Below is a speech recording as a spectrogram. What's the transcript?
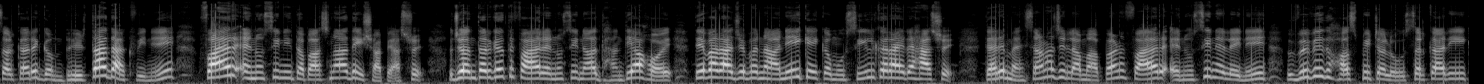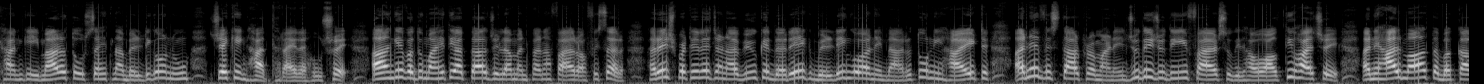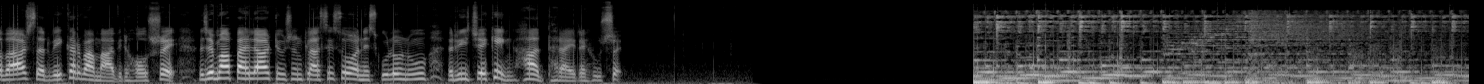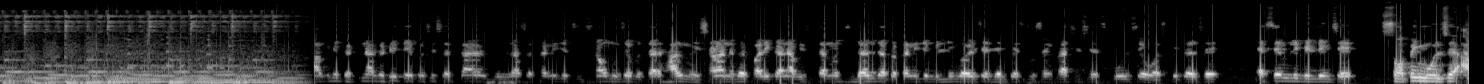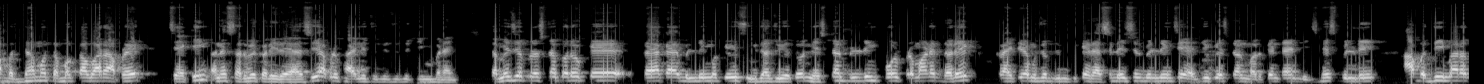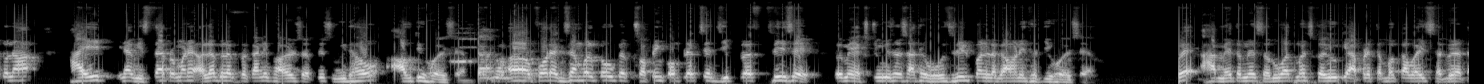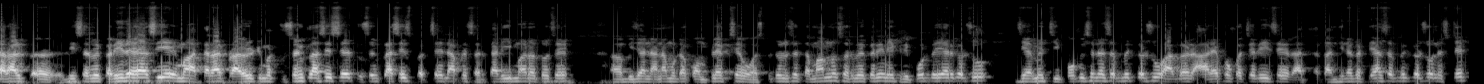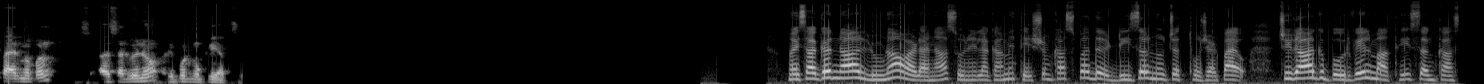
સરકારે ગંભીરતા દાખવીને ફાયર એનઓસીની તપાસના આદેશ આપ્યા છે. જે અંતર્ગત ફાયર એનઓસીના ધાંધિયા હોય તેવા રાજ્યભરના અનેક એકમો સીલ કરાઈ રહ્યા છે. ત્યારે મહેસાણા જિલ્લામાં પણ ફાયર એનઓસીને લઈને વિવિધ હોસ્પિટલો, સરકારી ખાનગી ઇમારતો સહિતના બિલ્ડિંગોનું ચેકિંગ હાથ ધરાઈ રહ્યું છે. આ અંગે વધુ માહિતી આપતા જિલ્લા મનપાના ફાયર ઓફિસર હરેશ પટેલે જણાવ્યું કે દરેક બિલ્ડિંગો અને ઇમારતોની હાઇટ અને વિસ્તાર પ્રમાણે જુદી જુદી ફાયર સુવિધાઓ આવતી હોય છે અને હાલમાં તબક્કાવાર સર્વે કરવામાં આવી રહ્યો છે, જેમાં પહેલા ટ્યુશન ક્લાસીસો અને સ્કૂલોનું રીચેકિંગ હાથ ધરાઈ રહ્યું છે. આગની ઘટના ઘટી તે પછી સરકાર, ગુજરાત સરકારની જે સૂચનાઓ મુજબ અત્યારે હાલ મહેસાણા નગરપાલિકાના વિસ્તારમાં જુદા જુદા પ્રકારની જે બિલ્ડિંગો છે, જેમ કે ટ્યુશન ક્લાસીસ છે, સ્કૂલ છે, હોસ્પિટલ છે, એસેમ્બલી બિલ્ડિંગ છે શોપિંગ મોલ છે. આ બધામાં તબક્કાવાર આપણે ચેકિંગ અને સર્વે કરી રહ્યા છીએ. આપણી ફાયરની જુદી જુદી ટીમ બનાવી. તમે જે પ્રશ્ન કર્યો કે કયા કયા બિલ્ડિંગમાં કેવી સુવિધા જોઈએ, તો નેશનલ બિલ્ડિંગ કોડ પ્રમાણે દરેક ક્રાઇટેરિયા મુજબ જેમ કે રેસિડેન્શિયલ બિલ્ડિંગ છે એજ્યુકેશનલ મર્કેન્ટાઇલ બિઝનેસ બિલ્ડિંગ આ બધી ઇમારતોના હાઇટ એના વિસ્તાર પ્રમાણે અલગ અલગ પ્રકારની ફાયર સેફ્ટી સુવિધાઓ આવતી હોય છે. ફોર એક્ઝામ્પલ કહું કે શોપિંગ કોમ્પ્લેક્સ છે જી પ્લસ થ્રી છે, તો એમાં એક્સટિંગ્યુશર સાથે હોઝરીલ પણ લગાવવાની થતી હોય છે. હવે હા, મેં તમને શરૂઆતમાં જ કહ્યું કે આપણે તબક્કા વાઇઝ સર્વે અત્યારે હાલ રીસર્વે કરી રહ્યા છીએ. એમાં અત્યારે હાલ પ્રાયોરિટીમાં ટ્યુશન ક્લાસીસ છે. ટ્યુશન ક્લાસીસ પછી આપણે સરકારી ઇમારતો છે બીજા નાના મોટા કોમ્પ્લેક્સ છે હોસ્પિટલ છે, તમામનો સર્વે કરીને એક રિપોર્ટ તૈયાર કરશું, જે અમે ચીફ ઓફિસરને સબમિટ કરશું. આગળ આરએફઓ કચેરી છે ગાંધીનગર ત્યાં સબમિટ કરશું અને સ્ટેટ ફાયરમાં પણ સર્વેનો રિપોર્ટ મોકલી આપશું. મહીસાગરના લુણાવાડાના સોનેલા ગામેથી શંકાસ્પદ ડીઝલનો જથ્થો ઝડપાયો. ચિરાગ બોરવેલમાંથી શંકાસ્પદ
